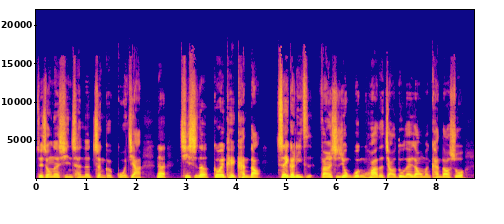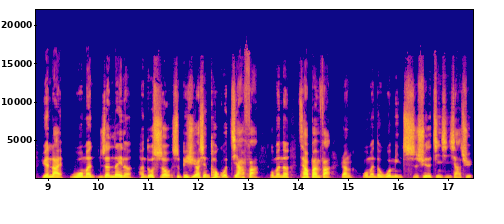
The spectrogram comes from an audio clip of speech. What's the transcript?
最终呢形成了整个国家。那其实呢，各位可以看到这个例子，反而是用文化的角度来让我们看到说，原来我们人类呢，很多时候是必须要先透过加法。我们呢才有办法让我们的文明持续的进行下去。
